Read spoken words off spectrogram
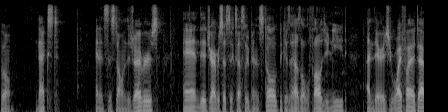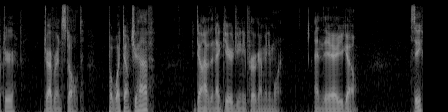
Boom. Next. And it's installing the drivers. And the drivers have successfully been installed because it has all the files you need. And there is your Wi-Fi adapter driver installed. But what don't you have? You don't have the Netgear Genie program anymore. And there you go. See?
